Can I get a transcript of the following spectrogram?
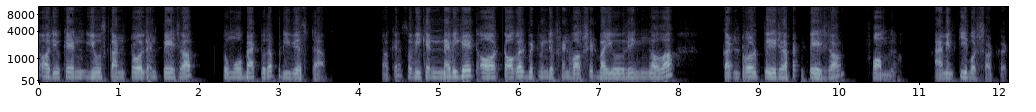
or you can use control and page up to move back to the previous tab. Okay so we can navigate or toggle between different worksheet by using our control page up and page down formula. I mean keyboard shortcut.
